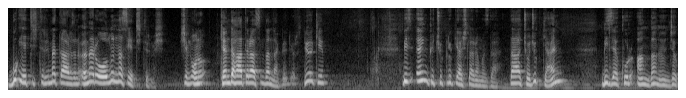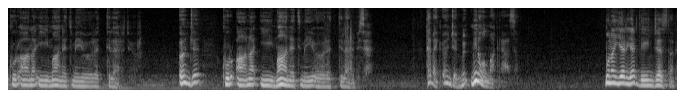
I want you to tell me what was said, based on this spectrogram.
Bu yetiştirilme tarzını Ömer oğlunu nasıl yetiştirmiş? Şimdi onu kendi hatırasından naklediyoruz. Diyor ki biz en küçüklük yaşlarımızda daha çocukken bize Kur'an'dan önce Kur'an'a iman etmeyi öğrettiler diyor. Önce Kur'an'a iman etmeyi öğrettiler bize. Demek önce mümin olmak lazım. Buna yer yer değineceğiz tabi.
